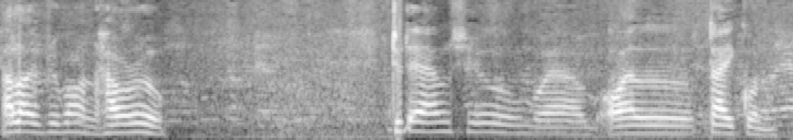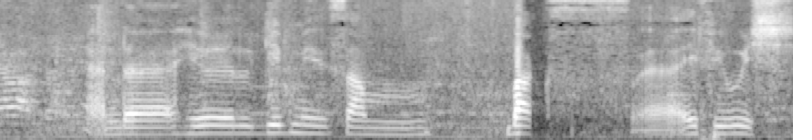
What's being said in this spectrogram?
Hello everyone, how are you? Today I'll show um, oil tycoon and uh, he will give me some bucks uh, if you wish.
